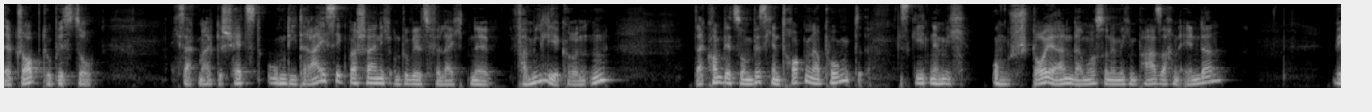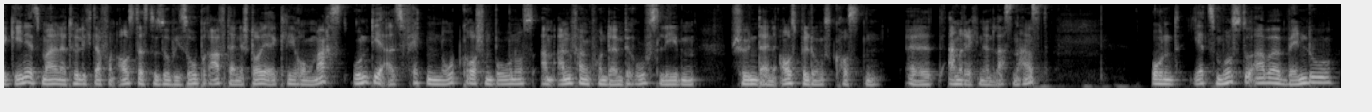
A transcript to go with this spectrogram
der Job. Du bist so ich sag mal, geschätzt um die 30 wahrscheinlich und du willst vielleicht eine Familie gründen. Da kommt jetzt so ein bisschen trockener Punkt. Es geht nämlich um Steuern. Da musst du nämlich ein paar Sachen ändern. Wir gehen jetzt mal natürlich davon aus, dass du sowieso brav deine Steuererklärung machst und dir als fetten Notgroschenbonus am Anfang von deinem Berufsleben schön deine Ausbildungskosten äh, anrechnen lassen hast. Und jetzt musst du aber, wenn du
